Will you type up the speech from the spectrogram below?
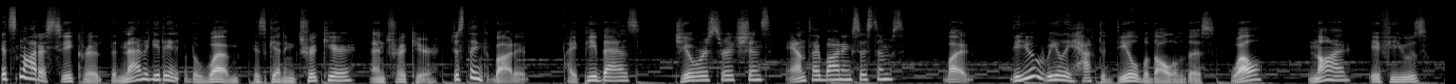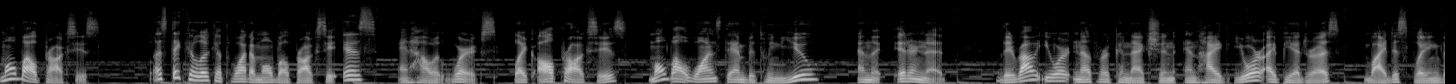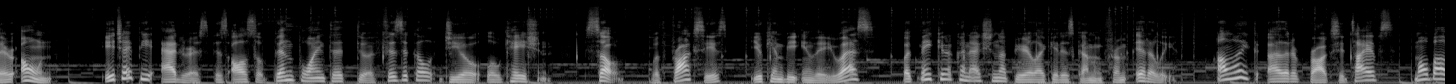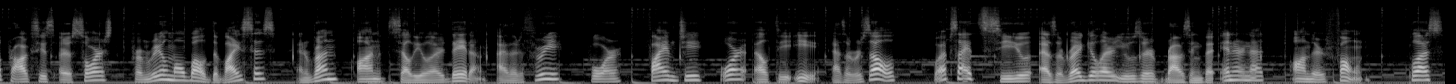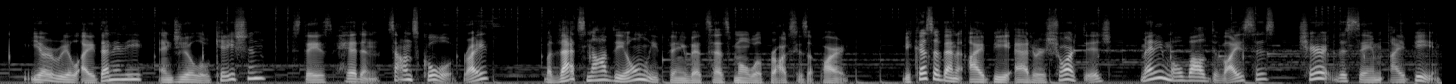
It's not a secret that navigating the web is getting trickier and trickier. Just think about it. IP bans, geo restrictions, anti-botting systems. But do you really have to deal with all of this? Well, not if you use mobile proxies. Let's take a look at what a mobile proxy is and how it works. Like all proxies, mobile ones stand between you and the internet. They route your network connection and hide your IP address by displaying their own. Each IP address is also pinpointed to a physical geolocation. So, with proxies, you can be in the US, but make your connection appear like it is coming from Italy. Unlike other proxy types, mobile proxies are sourced from real mobile devices and run on cellular data, either 3, 4, 5G, or LTE. As a result, websites see you as a regular user browsing the internet on their phone. Plus, your real identity and geolocation stays hidden. Sounds cool, right? But that's not the only thing that sets mobile proxies apart. Because of an IP address shortage, many mobile devices share the same IP.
